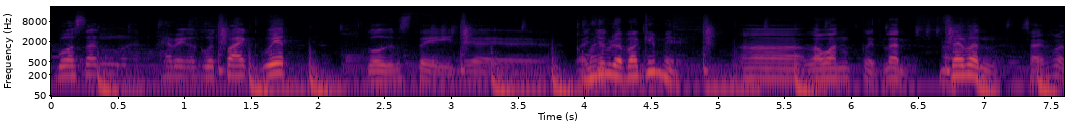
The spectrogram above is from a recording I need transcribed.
Boston having a good fight with Golden State. Iya iya iya. Kemarin berapa game ya? Eh, lawan Cleveland Seven. Seven.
